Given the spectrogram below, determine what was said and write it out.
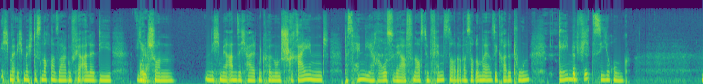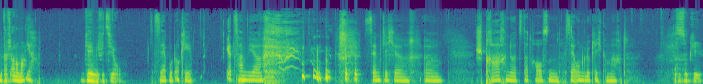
Ich, ich möchte es nochmal sagen für alle, die Oh jetzt ja. schon nicht mehr an sich halten können und schreiend das Handy herauswerfen aus dem Fenster oder was auch immer sie gerade tun. Gamifizierung. Darf ich auch noch mal? Ja, Gamifizierung. sehr gut. Okay, jetzt Mhm. haben wir sämtliche äh, Sprachnerds da draußen sehr unglücklich gemacht. Das ist okay.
